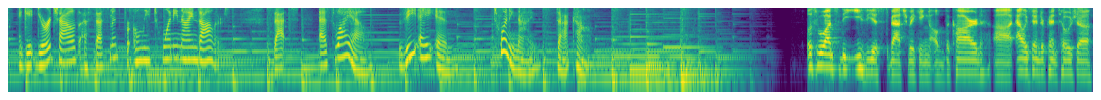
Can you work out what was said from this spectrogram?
and get your child's assessment for only $29. That's S Y L V A N 29.com. Let's move on to the easiest matchmaking of the card. Uh, Alexandre Pantoja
